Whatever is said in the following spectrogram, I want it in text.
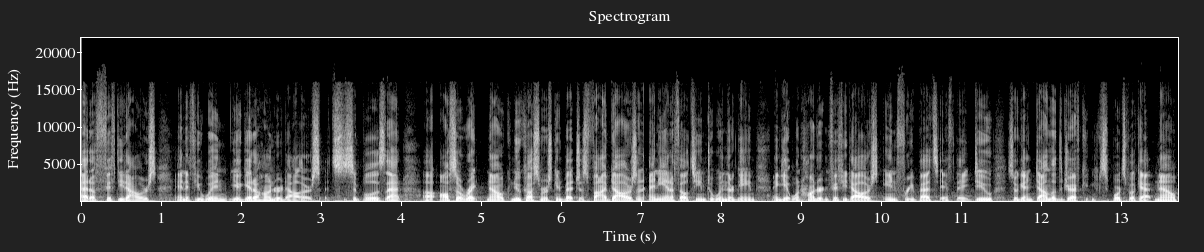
bet of $50, and if you win, you get $100. It's as simple as that. Uh, also, right now, new customers can bet just $5 on any NFL team to win their game and get $150 in free bets if they do. So, again, download the DraftKings Sportsbook app now,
